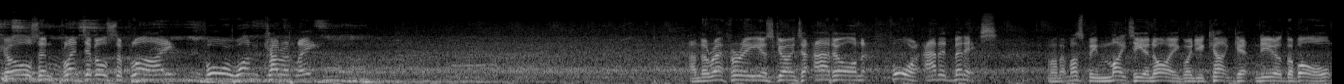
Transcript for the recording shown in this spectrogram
Goals in plentiful supply. 4-1 currently. And the referee is going to add on four added minutes. Well, it must be mighty annoying when you can't get near the ball.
